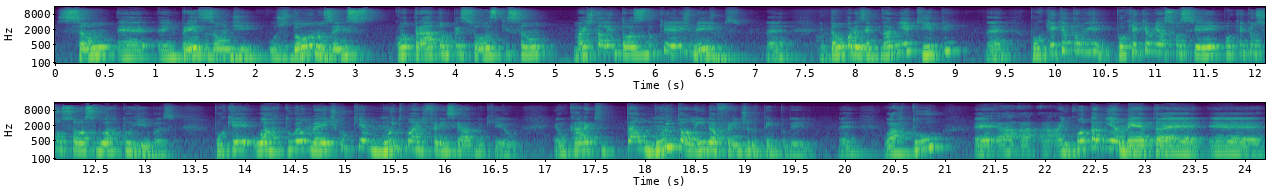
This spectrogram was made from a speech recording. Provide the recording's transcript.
são é, é, empresas onde os donos eles contratam pessoas que são mais talentosas do que eles mesmos. Né? Então, por exemplo, na minha equipe, né, por, que, que, eu tô, por que, que eu me associei, por que, que eu sou sócio do Arthur Ribas? Porque o Arthur é um médico que é muito mais diferenciado do que eu. É um cara que está muito além da frente do tempo dele. Né? O Arthur, é, a, a, enquanto a minha meta é, é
